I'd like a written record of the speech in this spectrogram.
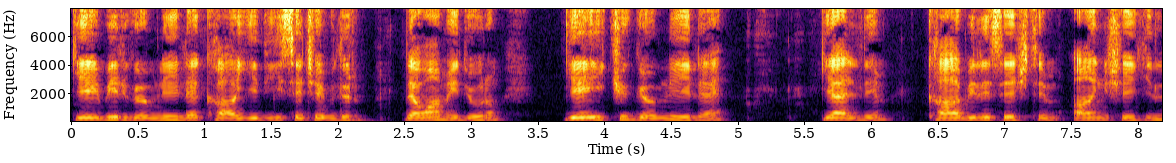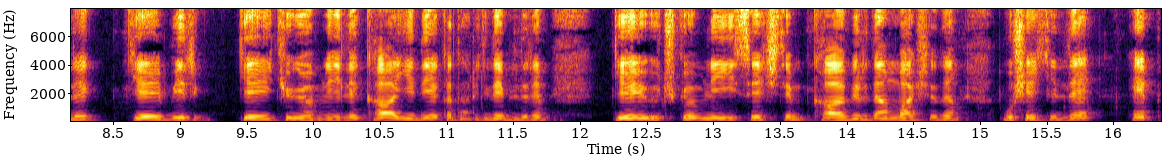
G1 gömleğiyle K7'yi seçebilirim. Devam ediyorum. G2 gömleğiyle geldim. K1'i seçtim. Aynı şekilde G1 G2 gömleğiyle K7'ye kadar gidebilirim. G3 gömleği seçtim. K1'den başladım. Bu şekilde hep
